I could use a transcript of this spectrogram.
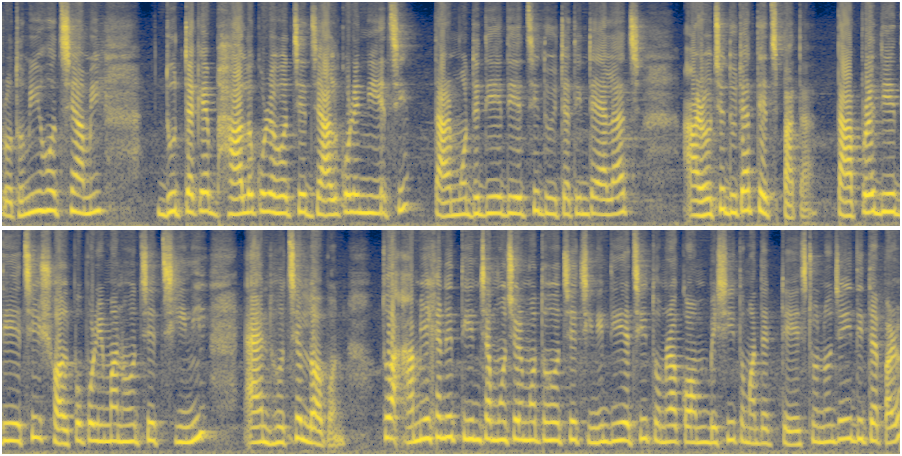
প্রথমেই হচ্ছে আমি দুধটাকে ভালো করে হচ্ছে জাল করে নিয়েছি। তার মধ্যে দিয়ে দিয়েছি দুইটা তিনটা এলাচ আর হচ্ছে দুইটা তেজপাতা। তারপরে দিয়ে দিয়েছি স্বল্প পরিমাণ হচ্ছে চিনি অ্যান্ড হচ্ছে লবণ। তো আমি এখানে তিন চামচের মতো হচ্ছে চিনি দিয়েছি। তোমরা কম বেশি তোমাদের টেস্ট অনুযায়ী দিতে পারো।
